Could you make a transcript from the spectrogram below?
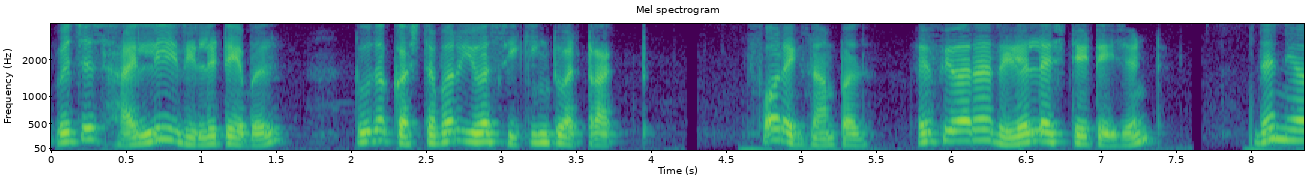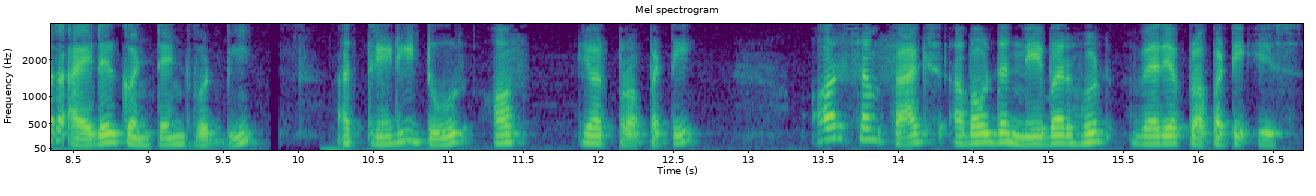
which is highly relatable to the customer you are seeking to attract. For example, if you are a real estate agent, then your ideal content would be a 3D tour of your property or some facts about the neighborhood where your property is.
